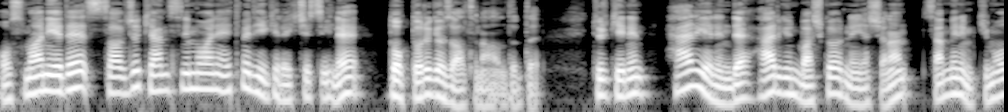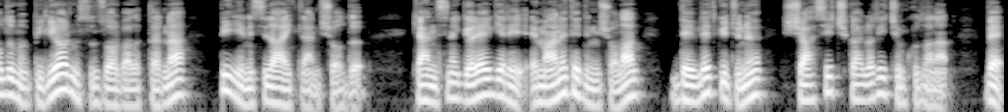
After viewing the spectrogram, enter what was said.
Osmaniye'de savcı kendisini muayene etmediği gerekçesiyle doktoru gözaltına aldırdı. Türkiye'nin her yerinde her gün başka örneği yaşanan sen benim kim olduğumu biliyor musun zorbalıklarına bir yenisi daha eklenmiş oldu. Kendisine görev gereği emanet edilmiş olan devlet gücünü şahsi çıkarları için kullanan ve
